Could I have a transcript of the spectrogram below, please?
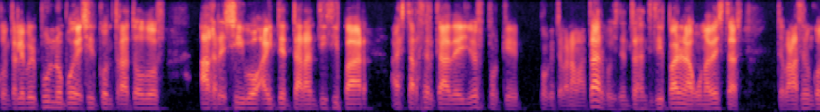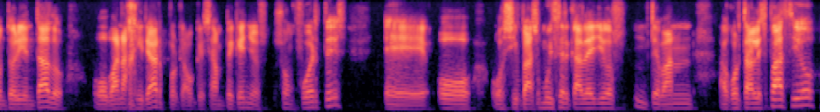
contra Liverpool no puedes ir contra todos agresivo a intentar anticipar, a estar cerca de ellos porque, porque te van a matar, pues intentas anticipar en alguna de estas, te van a hacer un conto orientado o van a girar, porque aunque sean pequeños, son fuertes, eh, o, si vas muy cerca de ellos te van a cortar el espacio,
